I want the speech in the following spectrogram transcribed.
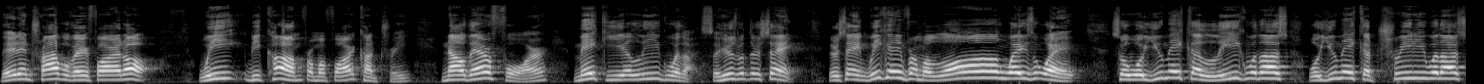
They didn't travel very far at all. We become from a far country. Now, therefore, make ye a league with us. So here's what they're saying. They're saying, We came from a long ways away so will you make a league with us? Will you make a treaty with us?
